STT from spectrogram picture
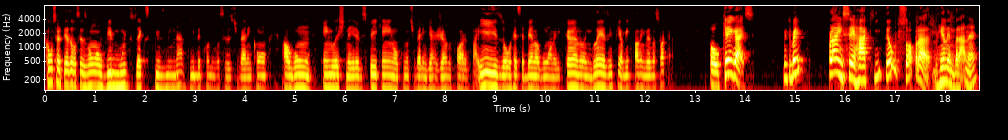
com certeza vocês vão ouvir muitos excuse me na vida quando vocês estiverem com algum English native speaking ou quando estiverem viajando fora do país ou recebendo algum americano, inglês, enfim, alguém que fala inglês na sua casa. Ok, guys? Muito bem. Para encerrar aqui, então, só para relembrar, né?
